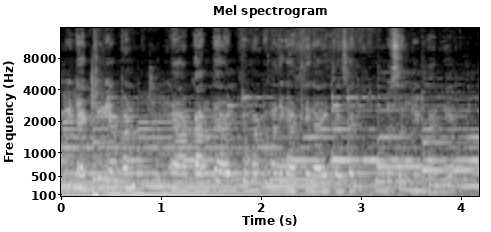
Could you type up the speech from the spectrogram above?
मीठ ॲक्च्युली आपण ह्या कांदा आणि टोमॅटोमध्ये घातलेलं आहे त्यासाठी थोडंसं मीठ घालूया.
